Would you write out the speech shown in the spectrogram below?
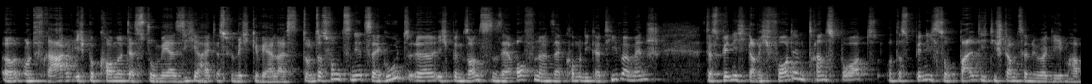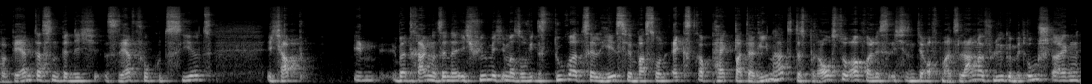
äh, und Fragen ich bekomme, desto mehr Sicherheit ist für mich gewährleistet. Und das funktioniert sehr gut. Äh, ich bin sonst ein sehr offener, ein sehr kommunikativer Mensch. Das bin ich, glaube ich, vor dem Transport und das bin ich, sobald ich die Stammzellen übergeben habe. Währenddessen bin ich sehr fokussiert. Ich habe im übertragenen Sinne, ich fühle mich immer so wie das Duracell-Häschen, was so ein extra Pack Batterien hat. Das brauchst du auch, weil es, sind ja oftmals lange Flüge mit Umsteigen.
